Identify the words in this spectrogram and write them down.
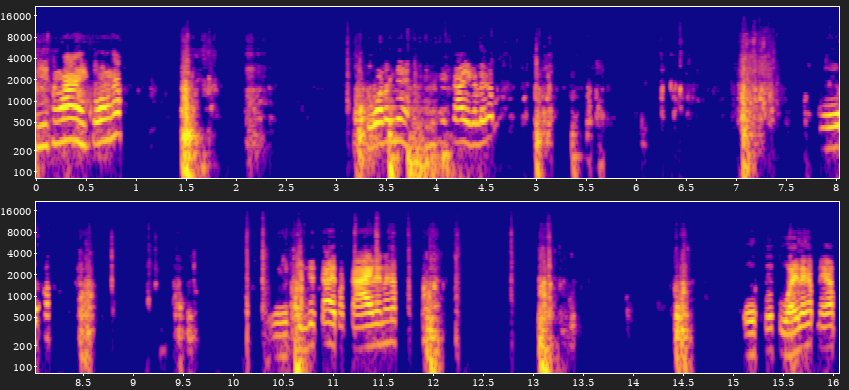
มีข้างล่างอีกตัวนะครับ ตัวนึงเนี่ยใกล้ๆกันเลยครับโอ้ครับโอ้กินใกล้ๆปลากายเลยนะครับโอ้ตัวสวยเลยครับเนี่ยครับ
